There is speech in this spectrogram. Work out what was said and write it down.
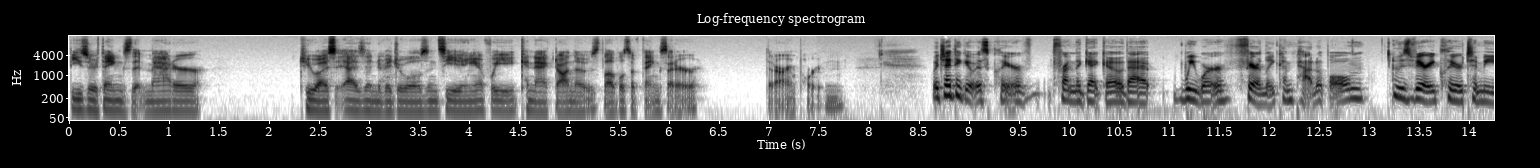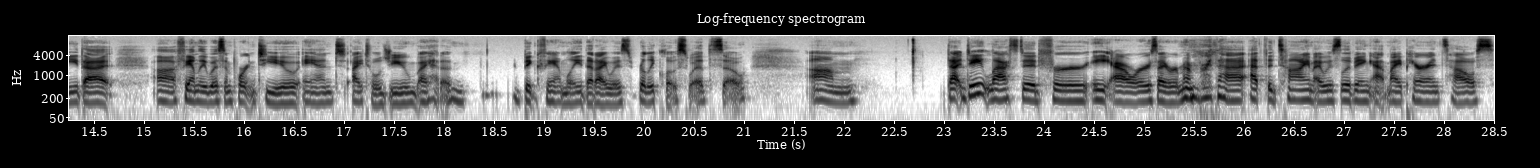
these are things that matter to us as individuals and seeing if we connect on those levels of things that are that are important which i think it was clear from the get-go that we were fairly compatible it was very clear to me that uh, family was important to you and i told you i had a big family that i was really close with so um, that date lasted for eight hours. I remember that at the time I was living at my parents' house,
